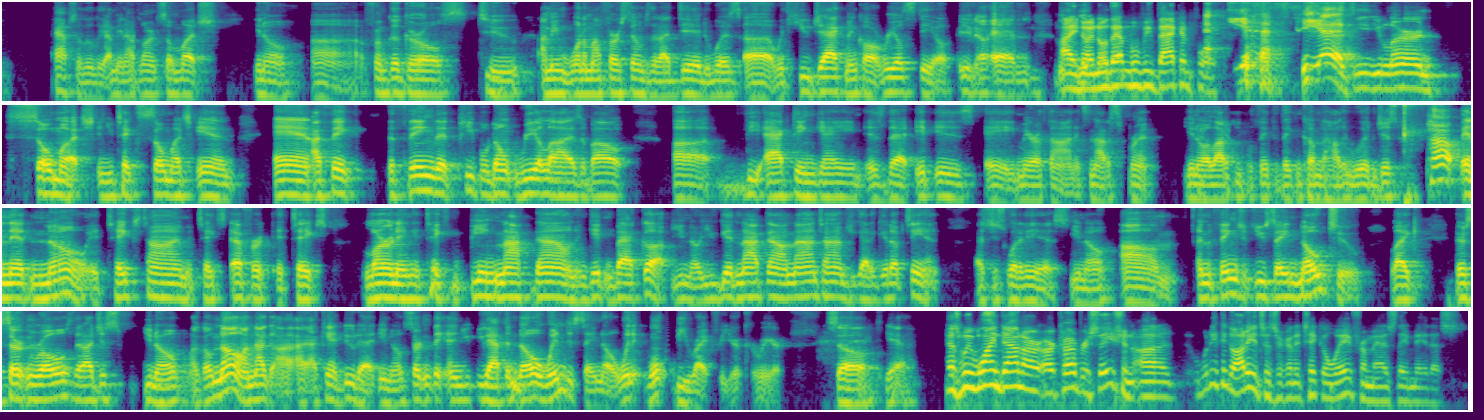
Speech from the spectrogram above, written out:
Absolutely. I mean, I've learned so much, you know, uh, from Good Girls to, I mean, one of my first films that I did was uh, with Hugh Jackman called Real Steel, you know, and I know, I know that movie back and forth. Yes, yes. You, you learn so much and you take so much in. And I think the thing that people don't realize about uh, the acting game is that it is a marathon. It's not a sprint. You know, a lot of people think that they can come to Hollywood and just pop, and then no, it takes time, it takes effort, it takes learning, it takes being knocked down and getting back up. You know, you get knocked down nine times, you got to get up 10. That's just what it is, you know. Um, and the things that you say no to, like there's certain roles that I just, you know, I go, no, I'm not, I, I can't do that, you know, certain things. And you, you have to know when to say no, when it won't be right for your career. So, yeah. As we wind down our, our conversation, uh, what do you think audiences are going to take away from As They Made Us?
